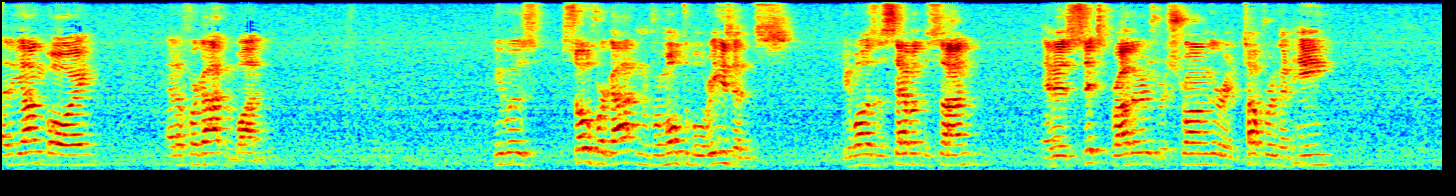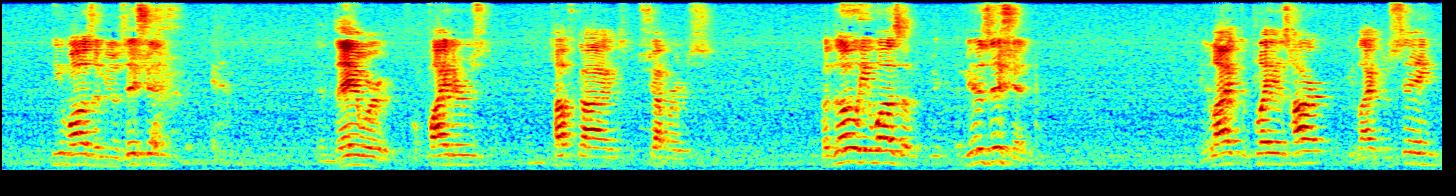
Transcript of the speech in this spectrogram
and a young boy and a forgotten one. He was so forgotten for multiple reasons. He was the seventh son, and his six brothers were stronger and tougher than he. He was a musician, and they were fighters and tough guys, shepherds. But though he was a musician, he liked to play his harp, he liked to sing,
